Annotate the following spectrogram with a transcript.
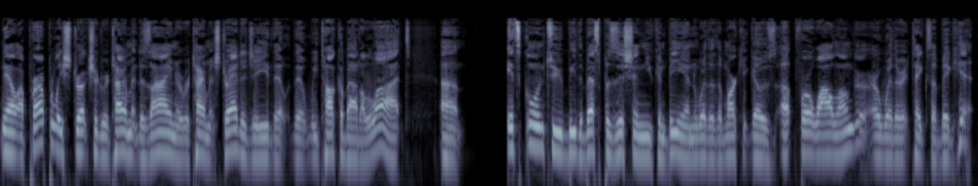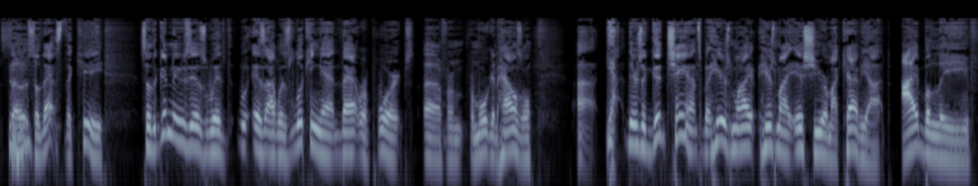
now? A properly structured retirement design or retirement strategy that that we talk about a lot. Um, it's going to be the best position you can be in, whether the market goes up for a while longer or whether it takes a big hit. So, mm-hmm. so that's the key. So the good news is with as I was looking at that report uh, from from Morgan Housel, uh, yeah, there's a good chance. But here's my here's my issue or my caveat. I believe,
